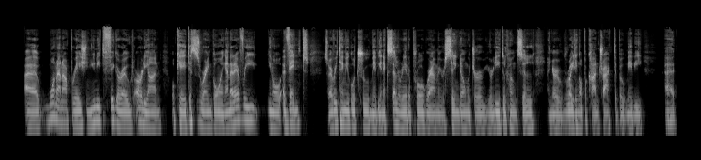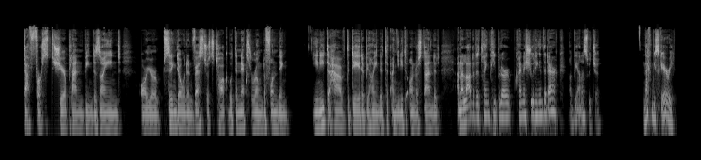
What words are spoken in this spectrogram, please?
a one man operation, you need to figure out early on, okay, this is where I'm going. And at every, you know, event, so every time you go through maybe an accelerator program or you're sitting down with your, your legal counsel and you're writing up a contract about maybe uh, that first share plan being designed, or you're sitting down with investors to talk about the next round of funding, you need to have the data behind it and you need to understand it. And a lot of the time, people are kind of shooting in the dark, I'll be honest with you. And that can be scary.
